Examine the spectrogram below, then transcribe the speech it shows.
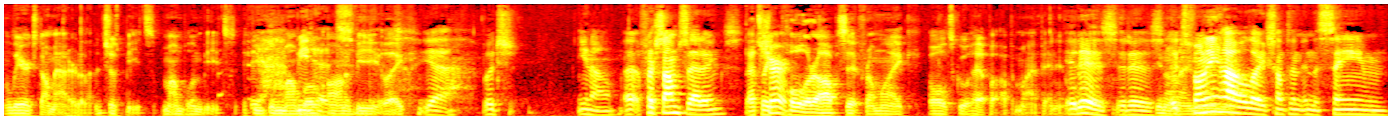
Lyrics don't matter to them. It's just beats, mumble and beats. If you Yeah, can mumble on a beat, like Yeah, which you know, uh, for some settings, that's like sure. polar opposite from like old school hip hop, in my opinion. It is. It is. You know it's funny mean? how like something in the same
